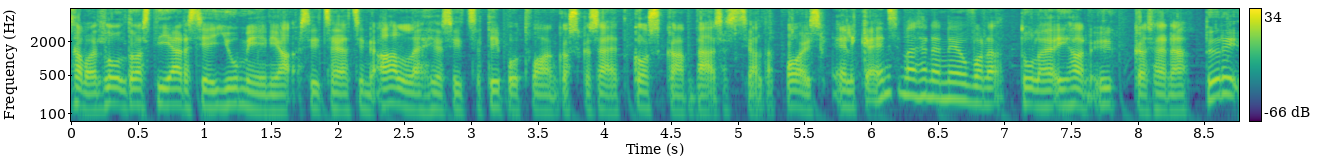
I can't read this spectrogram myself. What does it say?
sä voit luultavasti jäädä siihen jumiin ja sit sä jäät sinne alle ja sit sä tiput vaan, koska sä et koskaan pääse sieltä pois. Eli ensimmäisenä neuvona tulee ihan ykkösenä. Pyri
